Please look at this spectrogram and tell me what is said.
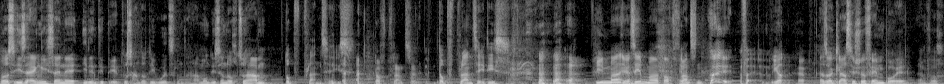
Was ist eigentlich seine Identität? Wo sind da die Wurzeln daheim? Und ist er noch zu haben? Topfpflanze ist. Topfpflanze. Topfpflanze it is. Immer im Zimmer Topfpflanzen. Hey! Ja, Also ein klassischer Femboy einfach.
